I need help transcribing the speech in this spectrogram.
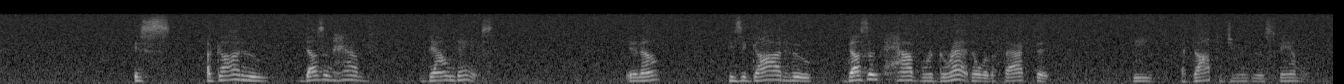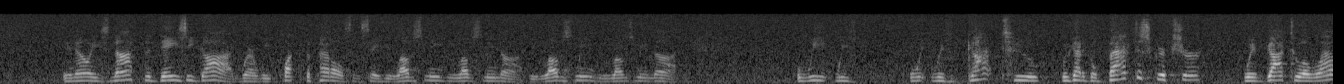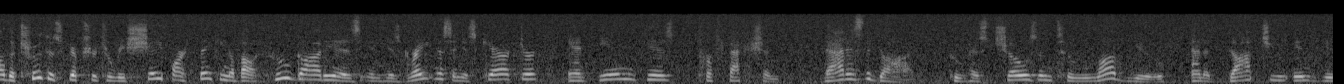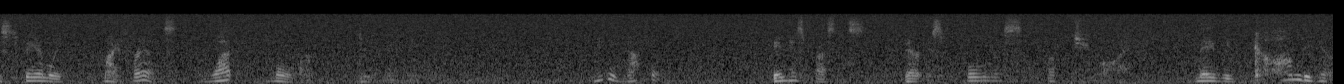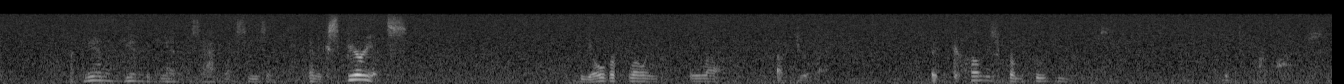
is a God who doesn't have down days. You know? He's a God who doesn't have regret over the fact that he adopted you into his family. You know, he's not the daisy God where we pluck the petals and say, he loves me, he loves me not. He loves me, he loves me not. We, we've, we, we've got to, we've got to go back to Scripture. We've got to allow the truth of Scripture to reshape our thinking about who God is in his greatness and his character and in his perfection. That is the God who has chosen to love you and adopt you into his family. My friends, what more do we need? We need nothing. In his presence, there is fullness of joy. May we come to him again and again and again in this Advent season and experience the overflowing love of joy that comes from who he is into our lives.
